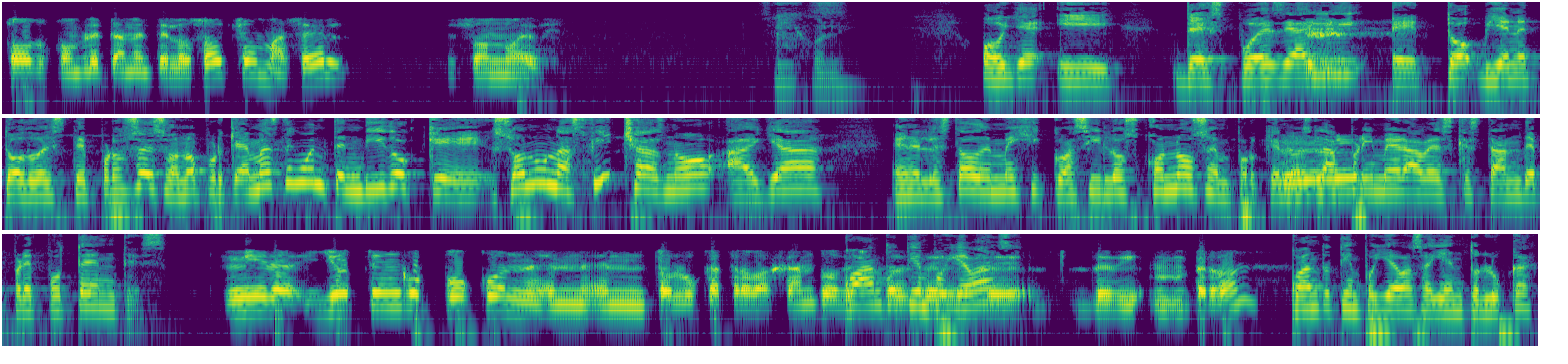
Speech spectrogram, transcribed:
todos completamente, los ocho más él, son nueve. Sí, híjole. Oye, y después de ahí eh, viene todo este proceso, ¿no? Porque además tengo entendido que son unas fichas, ¿no? Allá en el Estado de México así los conocen, porque no es la primera vez que están de prepotentes. Mira, yo tengo poco en, Toluca trabajando. ¿Cuánto tiempo llevas? ¿Perdón? ¿Cuánto tiempo llevas allá en Toluca?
